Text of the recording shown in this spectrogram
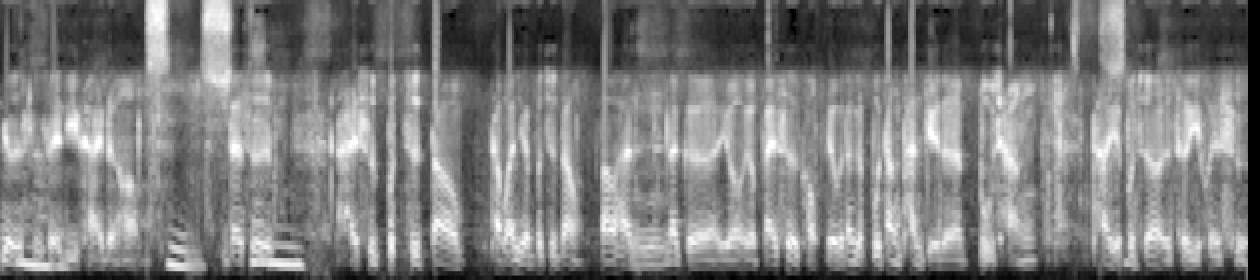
六十四岁离开的哈。是，但是还是不知道他完全不知道，包含那个有有白色恐有那个不当判决的补偿，他也不知道有这一回事。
